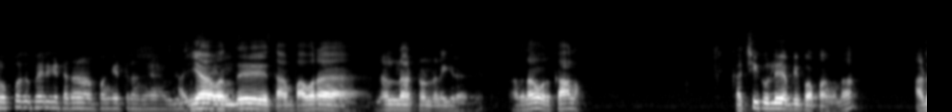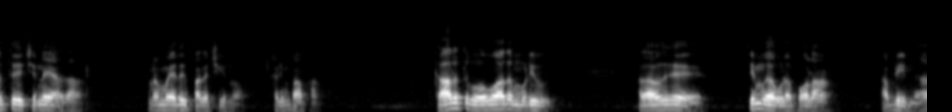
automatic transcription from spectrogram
முப்பது பேர்கிட்ட தான் பங்கேற்றாங்க ஐயா வந்து தான் பவரை நிலநாட்டணும்னு நினைக்கிறாரு. அதெல்லாம் ஒரு காலம். கட்சிக்குள்ளே எப்படி பார்ப்பாங்கன்னா அடுத்து சின்னையா தான் நம்ம எதுக்கு பகச்சிக்கணும் அப்படின்னு பார்ப்பாங்க. காலத்துக்கு ஒவ்வாத முடிவு. அதாவது திமுக கூட போகலாம் அப்படின்னா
